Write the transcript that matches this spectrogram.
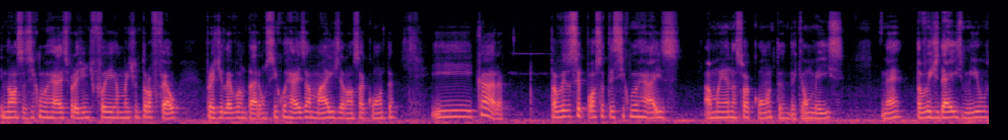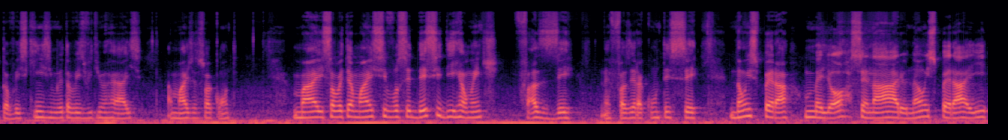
E nossa, 5 mil reais para a gente foi realmente um troféu para gente levantar. Eram 5 reais a mais da nossa conta. E cara, talvez você possa ter 5 mil reais amanhã na sua conta, daqui a um mês, né? Talvez 10 mil, talvez 15 mil, talvez 20 mil reais a mais da sua conta. Mas só vai ter mais se você decidir realmente fazer, né? Fazer acontecer não esperar o melhor cenário, não esperar aí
